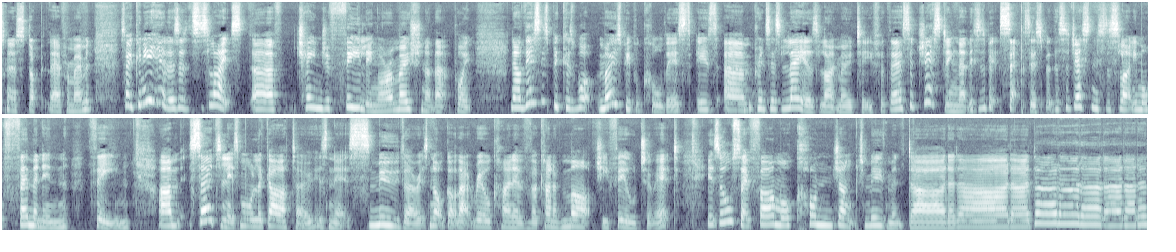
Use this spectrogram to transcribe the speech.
Just going to stop it there for a moment. So can you hear there's a slight uh, change of feeling or emotion at that point. Now this is because what most people call this is um, Princess Leia's leitmotif. They're suggesting that this is a bit sexist, but they're suggesting this is a slightly more feminine theme. Um, certainly it's more legato, isn't it? It's smoother. It's not got that real kind of a kind of marchy feel to it. It's also far more conjunct movement. Da da da da da da da da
